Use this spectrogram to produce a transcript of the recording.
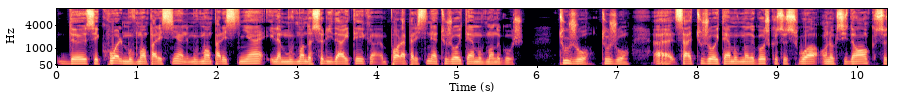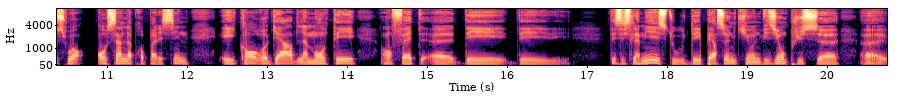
de c'est quoi le mouvement palestinien. Le mouvement palestinien et le mouvement de solidarité pour la Palestine a toujours été un mouvement de gauche. Toujours, toujours. Euh, ça a toujours été un mouvement de gauche, que ce soit en Occident, que ce soit au sein de la propre Palestine. Et quand on regarde la montée, en fait, euh, des, des, des islamistes ou des personnes qui ont une vision plus euh, euh,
